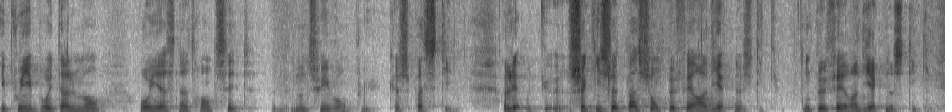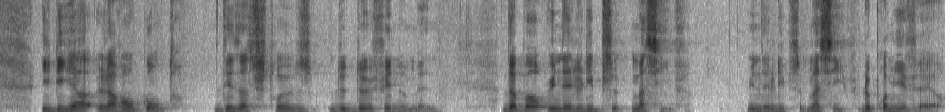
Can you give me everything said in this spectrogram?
Et puis, brutalement, au Yasna 37, nous ne suivons plus. Que se passe-t-il? Ce qui se passe, on peut faire un diagnostic. On peut faire un diagnostic. Il y a la rencontre désastreuse de deux phénomènes. D'abord, une ellipse massive. Une ellipse massive. Le premier vers.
